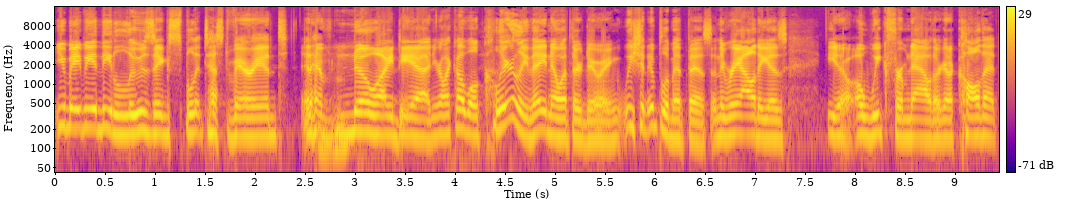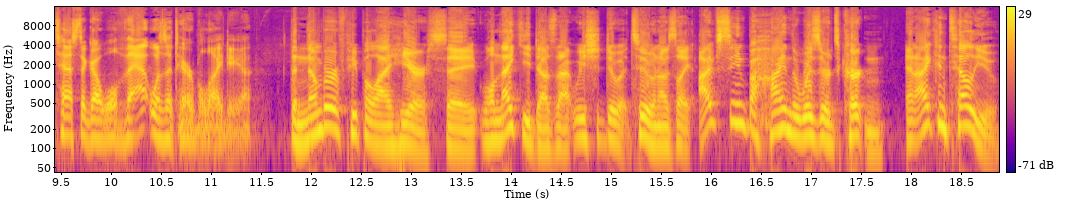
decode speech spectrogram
you may be in the losing split test variant and have Mm-hmm. no idea, and you're like, oh well, clearly they know what they're doing. We should implement this. And the reality is, you know, a week from now they're going to call that test and go, well, that was a terrible idea. the number of people I hear say, "Well, Nike does that. We should do it too." And I was like, "I've seen behind the Wizards curtain, and I can tell you,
